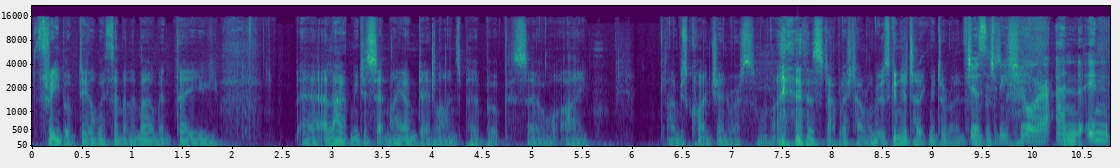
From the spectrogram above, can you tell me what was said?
three book deal with them at the moment, they uh, allowed me to set my own deadlines per book. So I I was quite generous when I established how long it was going to take me to write. Just to be sure. And mm. in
